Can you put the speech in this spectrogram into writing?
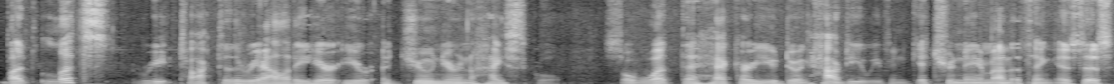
But let's re- talk to the reality here. You're a junior in high school. So what the heck are you doing? How do you even get your name on the thing? Is this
